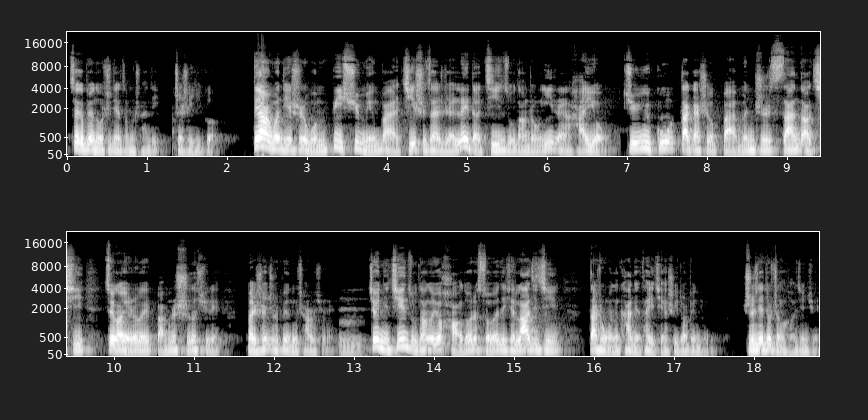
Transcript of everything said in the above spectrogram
这个病毒之间怎么传递，这是一个。第二个问题是我们必须明白，即使在人类的基因组当中，依然还有，据预估大概是有百分之三到七，最高也认为百分之十的序列本身就是病毒插入序列。嗯就你基因组当中有好多的所谓的一些垃圾基因，但是我能看见它以前是一段病毒，直接就整合进去了。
